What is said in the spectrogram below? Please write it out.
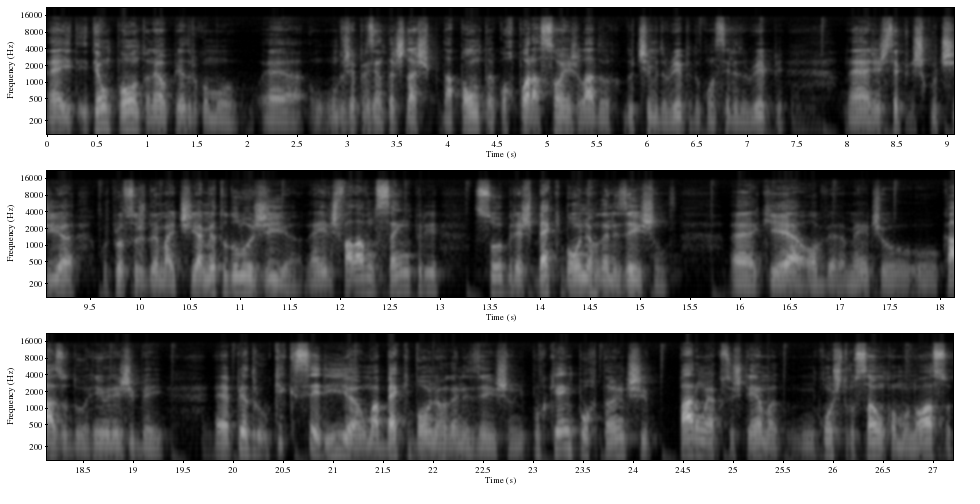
É, e, e, tem um ponto, né? O Pedro, como é, um dos representantes das, da ponta, corporações lá do, do time do RIP, do conselho do RIP, né, a gente sempre discutia com os professores do MIT a metodologia. Né, eles falavam sempre sobre as backbone organizations, é, que é, obviamente, o, o, caso do Rio Energy Bay. É, Pedro, o que, que, seria uma backbone organization e por que é importante para um ecossistema em construção como o nosso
